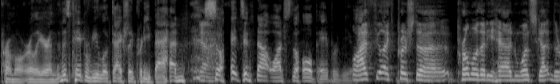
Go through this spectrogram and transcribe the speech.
promo earlier, and this pay per view looked actually pretty bad. Yeah. So I did not watch the whole pay per view. Well, I feel like pretty the promo that he had once he got in the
